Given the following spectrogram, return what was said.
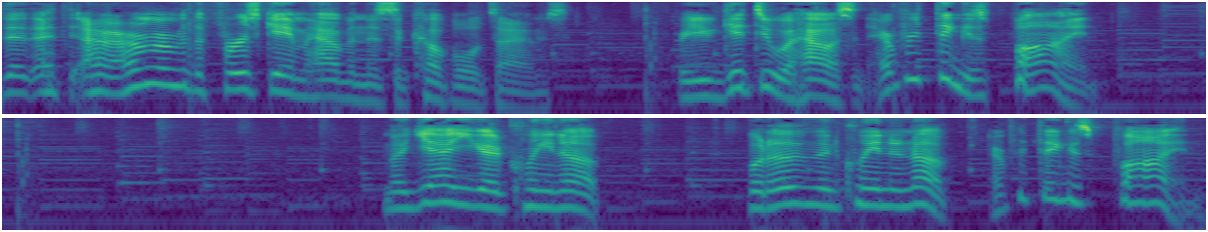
I remember the first game having this a couple of times. Where you get to a house and everything is fine. Like, yeah, you gotta clean up. But other than cleaning up, everything is fine.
